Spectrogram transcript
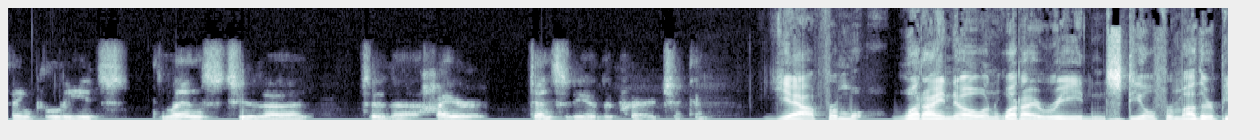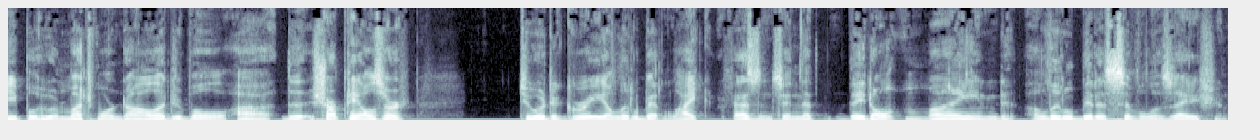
think leads lends to the to the higher density of the prairie chicken. Yeah, from what I know and what I read and steal from other people who are much more knowledgeable, uh, the sharp tails are to a degree a little bit like pheasants in that they don't mind a little bit of civilization.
